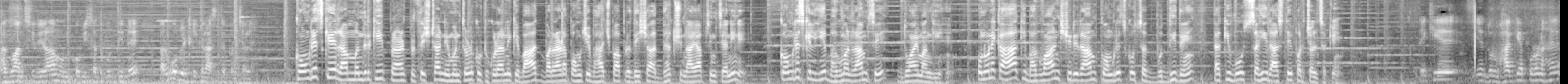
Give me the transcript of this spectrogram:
भगवान श्री राम उनको भी सद्बुद्धि दे और वो भी ठीक रास्ते पर चले। कांग्रेस के राम मंदिर की प्राण प्रतिष्ठा निमंत्रण को ठुकराने के बाद बराड़ा पहुँचे भाजपा प्रदेश अध्यक्ष नायाब सिंह सैनी ने कांग्रेस के लिए भगवान राम से दुआएँ मांगी हैं। उन्होंने कहा कि भगवान श्री राम कांग्रेस को सद्बुद्धि दें ताकि वो सही रास्ते पर चल सकें। देखिए, ये दुर्भाग्यपूर्ण है।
